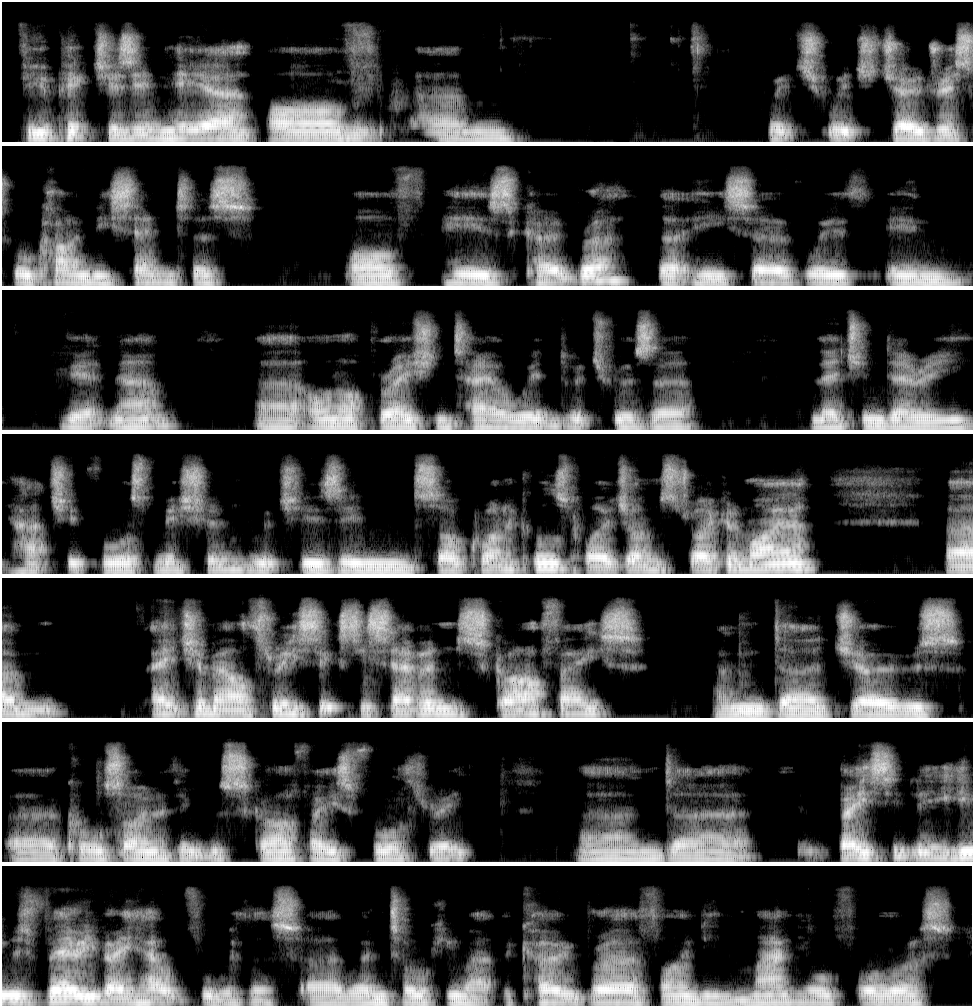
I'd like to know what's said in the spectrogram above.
few pictures in here of um, which which Joe Driscoll kindly sent us of his Cobra that he served with in Vietnam uh, on Operation Tailwind, which was a legendary Hatchet Force mission, which is in SOG Chronicles by John Stryker Um, HML 367, Scarface, and uh, Joe's uh, call sign, I think, was Scarface 43. And uh, basically, he was very, very helpful with us uh, when talking about the Cobra, finding the manual for us.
